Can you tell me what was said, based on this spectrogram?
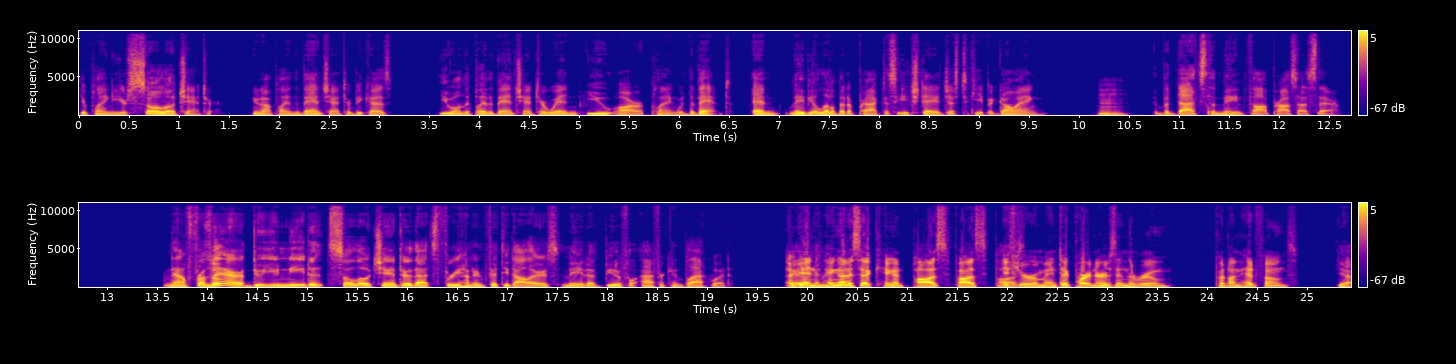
you're playing your solo chanter. You're not playing the band chanter because you only play the band chanter when you are playing with the band and maybe a little bit of practice each day just to keep it going Mm. But that's the main thought process there. Now, from So- there, do you need a solo chanter that's $350 made of beautiful African blackwood? Okay, Again, and- hang on a sec. Hang on. Pause. Pause. Pause. If your romantic partner is in the room, put on headphones. Yeah.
